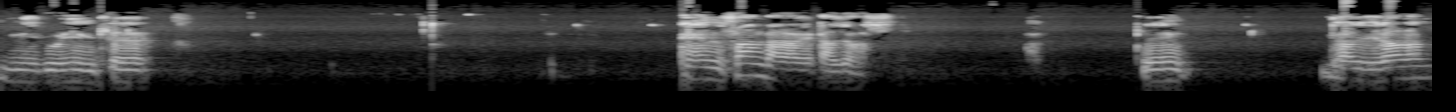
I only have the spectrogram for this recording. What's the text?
می‌گوییم که انسان برای غذاست که در ایران هم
